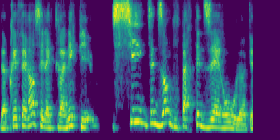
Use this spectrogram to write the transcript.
de préférence électronique. Puis si, disons que vous partez de zéro, là, que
